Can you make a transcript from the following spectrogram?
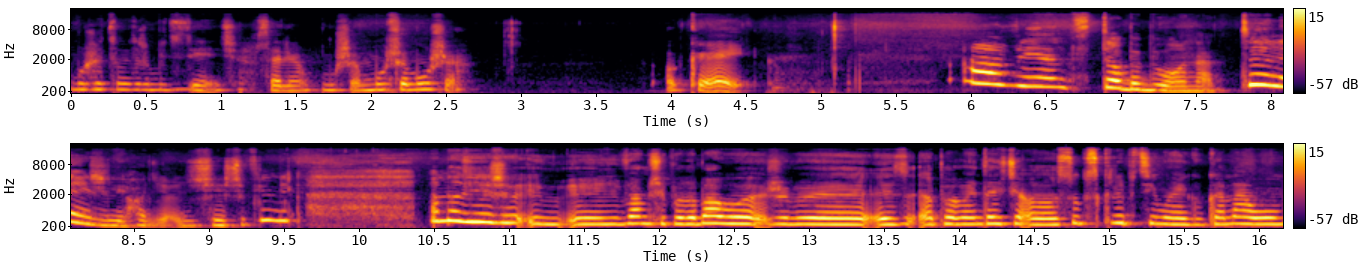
Muszę tym zrobić zdjęcie. Serio, muszę, muszę, muszę. Okej. A więc to by było na tyle, jeżeli chodzi o dzisiejszy filmik. Mam nadzieję, że y, y, Wam się podobało, żeby y, pamiętajcie o subskrypcji mojego kanału,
